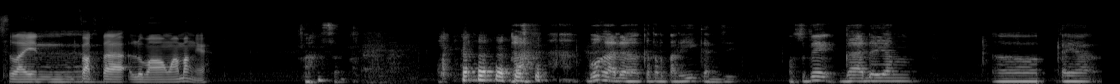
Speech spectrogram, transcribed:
Selain Hmm. fakta lu mamang-mamang ya? Gue gak ada ketertarikan sih. Maksudnya gak ada yang eh, kayak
